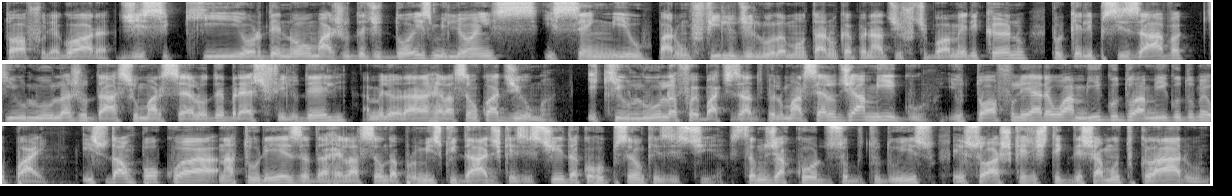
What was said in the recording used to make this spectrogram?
Toffoli agora, disse que ordenou uma ajuda de 2 milhões e 100 mil para um filho de Lula montar um campeonato de futebol americano, porque ele precisava que o Lula ajudasse o Marcelo Odebrecht Odebrecht, filho dele, a melhorar a relação com a Dilma. E que o Lula foi batizado pelo Marcelo de amigo, e o Toffoli era o amigo do amigo do meu pai. Isso dá um pouco a natureza da relação da promiscuidade que existia e da corrupção que existia. Estamos de acordo sobre tudo isso. Eu só acho que a gente tem que deixar muito claro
